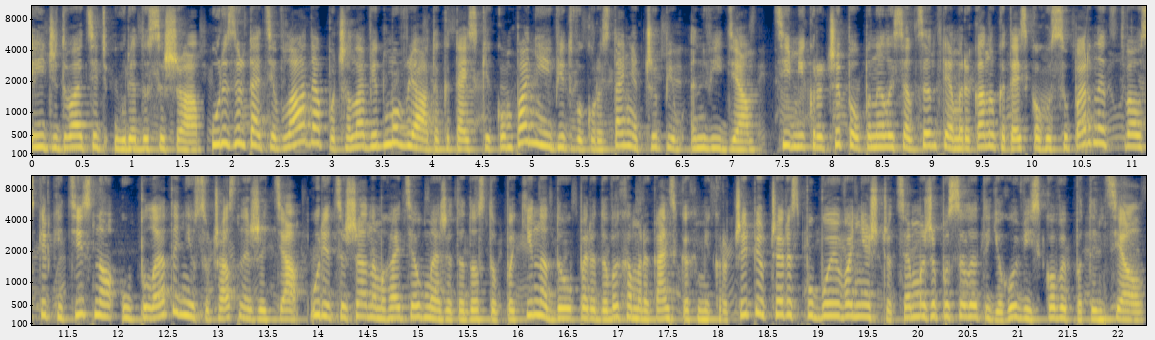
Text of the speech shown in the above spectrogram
H20 уряду США. У результаті влада почала відмовляти китайські компанії від використання чипів Nvidia. Ці мікрочипи опинилися в центрі американо-китайського суперництва, оскільки тісно уплетені в сучасне життя. Уряд США намагається обмежити доступ Пекіна до передових американських мікрочипів через побоювання, що це може посилити його військовий потенціал.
